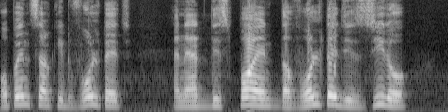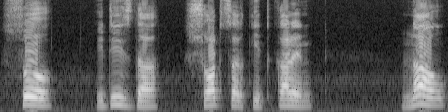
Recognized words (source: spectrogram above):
open circuit voltage and at this point the voltage is 0. So, it is the short circuit current. Now,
